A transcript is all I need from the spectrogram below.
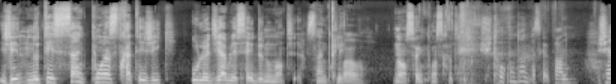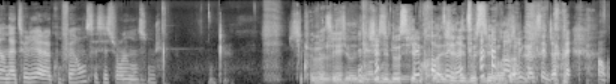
J'ai noté cinq points stratégiques où le diable essaye de nous mentir. Cinq clés. Wow. Non, cinq points stratégiques. Je suis trop contente parce que, pardon, j'ai un atelier à la conférence et c'est sur le mensonge. Donc, euh. J'ai des dossiers pour toi. J'ai des dossiers pour non, je toi. rigole, c'est déjà prêt. Pardon.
